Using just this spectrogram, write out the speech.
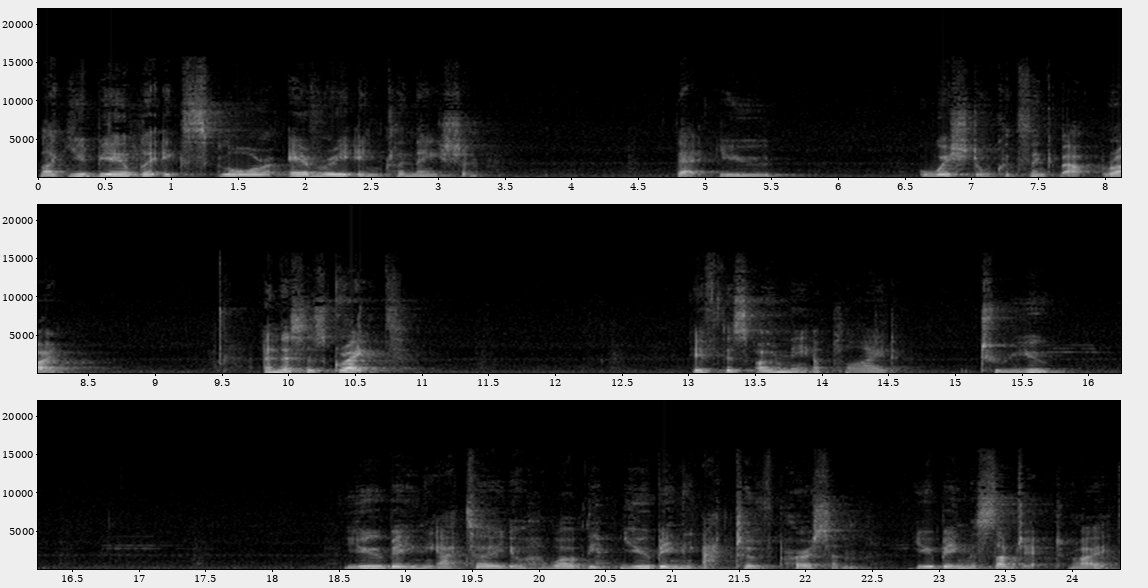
like you'd be able to explore every inclination that you wished or could think about, right? And this is great. if this only applied to you. You being the actor, you, well, the, you being the active person, you being the subject, right?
